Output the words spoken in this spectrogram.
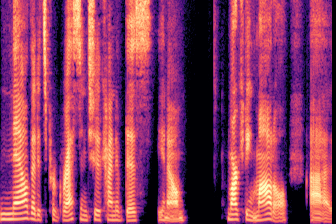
now that it's progressed into kind of this, you know, marketing model, uh,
